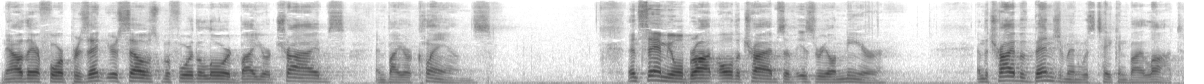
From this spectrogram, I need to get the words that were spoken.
Now, therefore, present yourselves before the Lord by your tribes and by your clans. Then Samuel brought all the tribes of Israel near and the tribe of Benjamin was taken by Lot.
